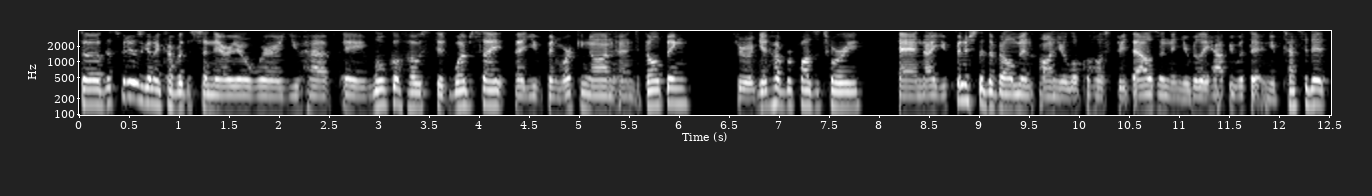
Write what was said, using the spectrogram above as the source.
So this video is going to cover the scenario where you have a local hosted website that you've been working on and developing through a GitHub repository, and now you finished the development on your localhost 3000 and you're really happy with it and you've tested it,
